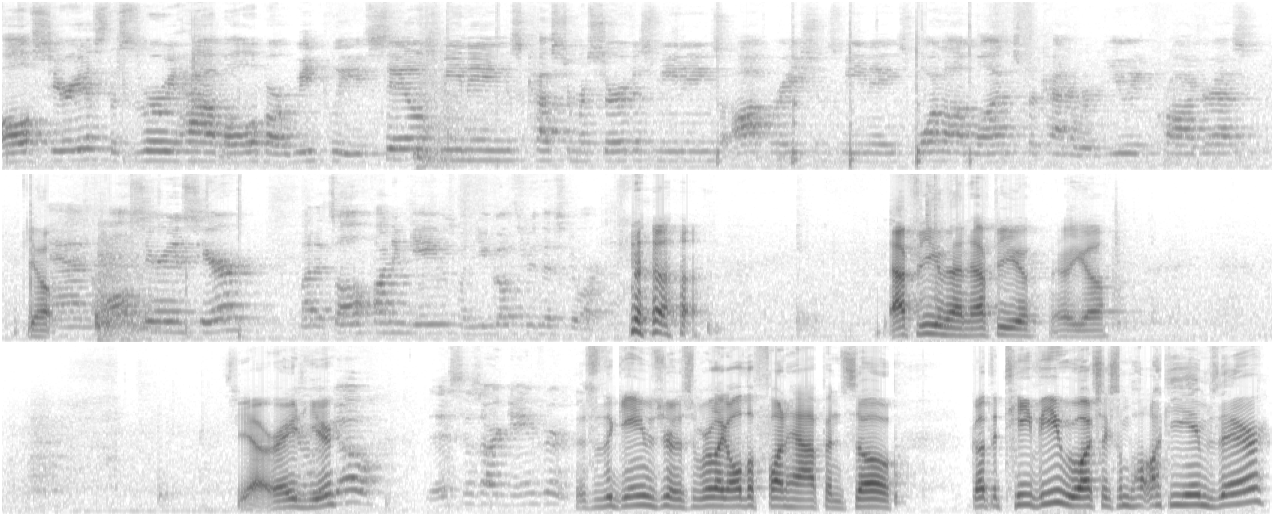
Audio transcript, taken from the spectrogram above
all serious. This is where we have all of our weekly sales meetings, customer service meetings, operations meetings, one-on-ones for kind of reviewing progress. Yep. And all serious here, but it's all fun and games when you go through this door. after you, man. After you. There you go. So yeah, right here here. This is our games room. This is the games room. This is where like all the fun happens. So, got the TV. We watch like some hockey games there.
